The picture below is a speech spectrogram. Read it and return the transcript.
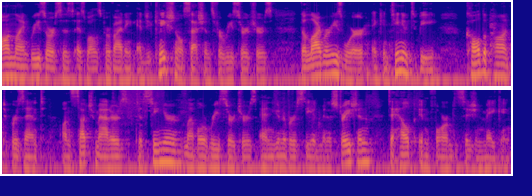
online resources, as well as providing educational sessions for researchers, the libraries were, and continue to be, called upon to present on such matters to senior level researchers and university administration to help inform decision making.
